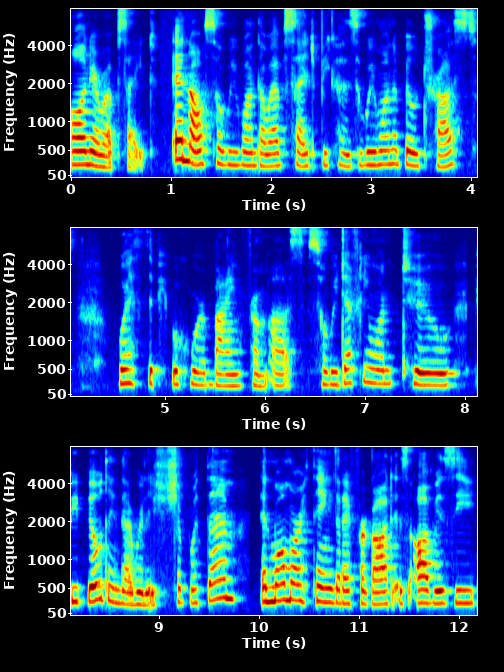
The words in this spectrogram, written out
on your website. And also we want a website because we want to build trust with the people who are buying from us. So we definitely want to be building that relationship with them. And one more thing that I forgot is obviously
